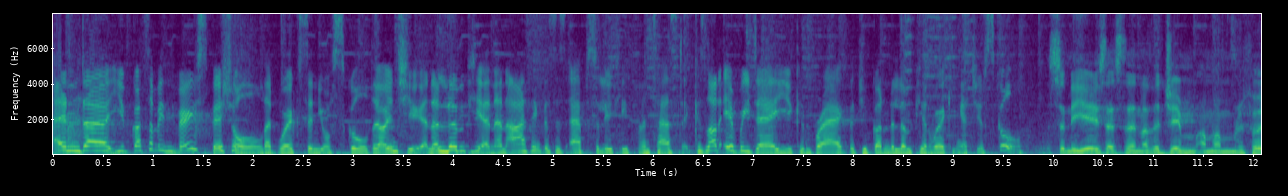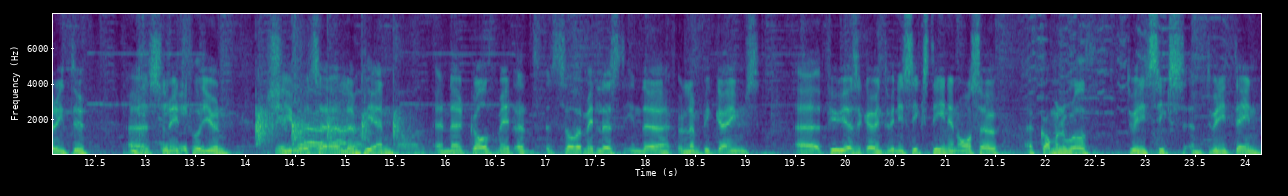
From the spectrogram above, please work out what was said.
And uh, you've got something very special that works in your school, don't you? An Olympian. And I think this is absolutely fantastic because not every day you can brag that you've got an Olympian working at your school. Cindy, yes, that's another gym I'm, I'm referring to. Uh, Sunette Viljoen. She was an Olympian and a gold med- a silver medalist in the Olympic Games uh, a few years ago in 2016, and also a Commonwealth 26 and 2010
